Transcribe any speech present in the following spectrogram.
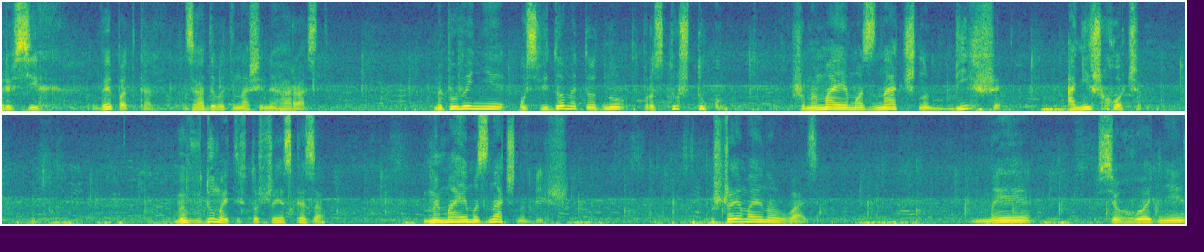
при всіх випадках згадувати наші негаразди. Ми повинні усвідомити одну просту штуку, що ми маємо значно більше, аніж хочемо. Ви вдумайтесь в те, що я сказав. Ми маємо значно більше. Що я маю на увазі? Ми сьогодні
